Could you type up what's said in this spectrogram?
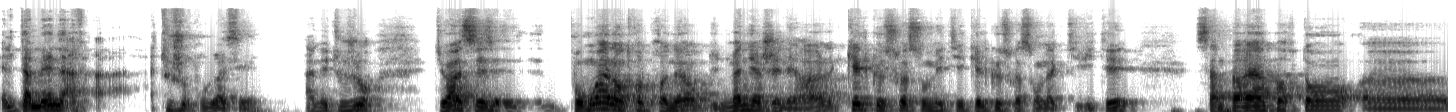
elle t'amène à, à, toujours progresser? Ah, mais toujours. Tu vois, c'est pour moi, un entrepreneur, d'une manière générale, quel que soit son métier, quelle que soit son activité, ça me paraît important euh,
